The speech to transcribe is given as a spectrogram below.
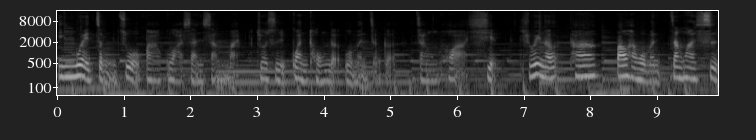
因为整座八卦山山脉就是贯通了我们整个彰化县，所以呢，它包含我们彰化市，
